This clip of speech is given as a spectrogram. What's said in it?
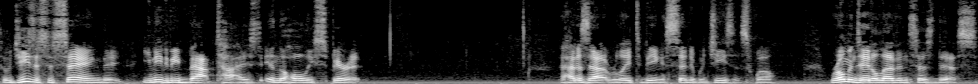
So Jesus is saying that you need to be baptized in the Holy Spirit. Now, how does that relate to being ascended with Jesus? Well, Romans 8:11 says this:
